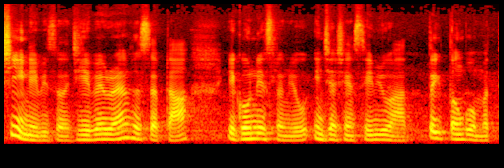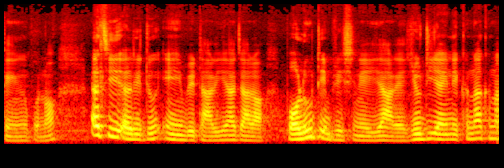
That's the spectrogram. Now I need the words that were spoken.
ရှိနေပြီဆိုရင် GLP-1 receptor agonist လိုမျိုး injection ဆေးမျိုးဟာတိတ်သုံးဖို့မတင်ဘူးပေါ့နော် SGLT2 inhibitor တွေကကြတော့ volume depletion တွေရတယ် UTI နဲ့ခဏခဏ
